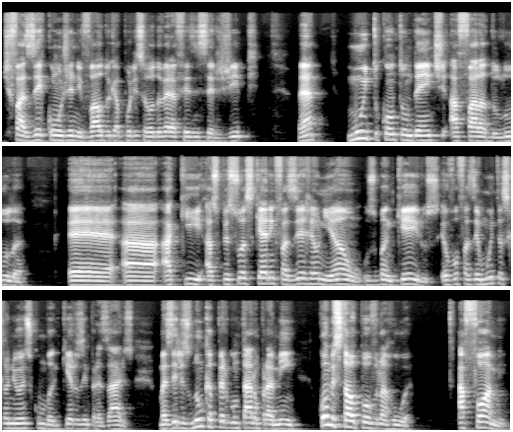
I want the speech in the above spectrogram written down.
de fazer com o Genivaldo que a Polícia Rodoviária fez em Sergipe, né? Muito contundente a fala do Lula. É, a, aqui as pessoas querem fazer reunião, os banqueiros. Eu vou fazer muitas reuniões com banqueiros empresários, mas eles nunca perguntaram para mim como está o povo na rua, a fome,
